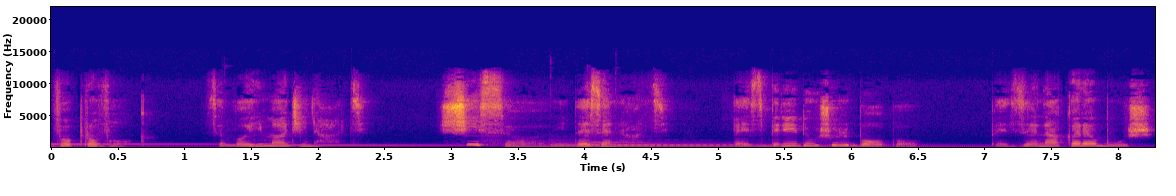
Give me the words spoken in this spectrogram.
vă provoc să vă imaginați și să îi dezenați pe spiridușul Bobo, pe zâna cărăbuș,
